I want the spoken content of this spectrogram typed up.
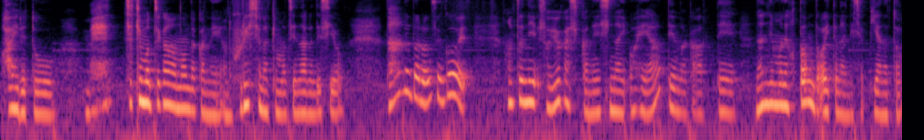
入るとめっちゃ気持ちがなんだかねあのフレッシュな気持ちになるんですよ。なんでだろうすごい。本当にそうヨガしかねしないお部屋っていうのがあって何にもねほとんど置いてないんですよピアノと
